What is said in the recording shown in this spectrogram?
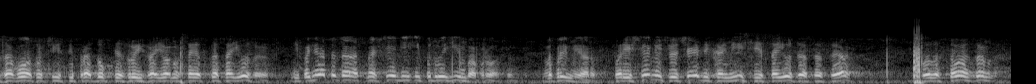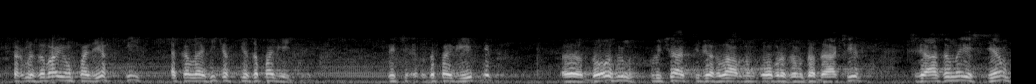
завозу чистой продукции из других районов Советского Союза? Непонятно это отношение и по другим вопросам. Например, по решению чрезвычайной комиссии Союза СССР был создан так называемый Полесский экологический заповедник. Ведь заповедник э, должен включать в себе главным образом задачи, связанные с тем,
